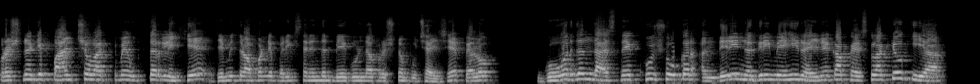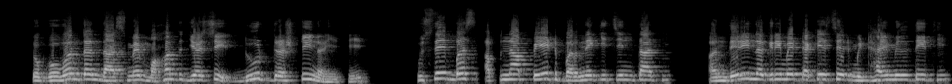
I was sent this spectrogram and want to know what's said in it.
પ્રશ્ન કે પાંચ છ વાક્ય में उत्तर लिखिए જે મિત્રો આપણને પરીક્ષાની અંદર બે ગુણના પ્રશ્ન પૂછાય છે પહેલો गोवर्धन दास ने खुश होकर अंधेरी नगरी में ही रहने का फैसला क्यों किया तो गोवर्धन दास में महंत जैसी दूरदृष्टि नहीं थी। उसे बस अपना पेट भरने की चिंता थी। अंधेरी नगरी में टके से मिठाई मिलती थी।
